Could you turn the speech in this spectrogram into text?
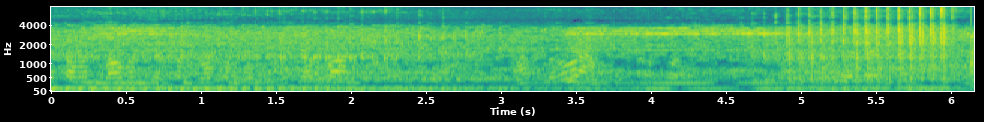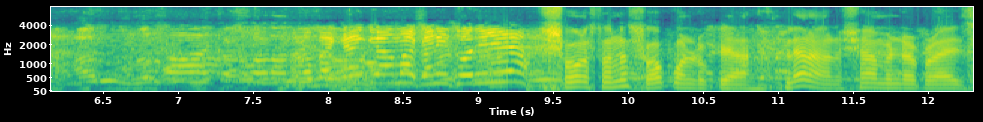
એકાવન બાવન ત્રેપન ચોપન છપ્પન ભાઈ કેમ કે આમાં ઘણી ચોરી સોળસો ને ચોપન રૂપિયા. લેના શ્યામ એન્ટરપ્રાઇઝ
